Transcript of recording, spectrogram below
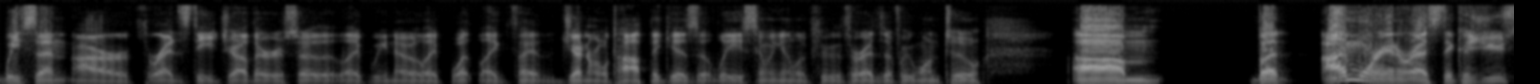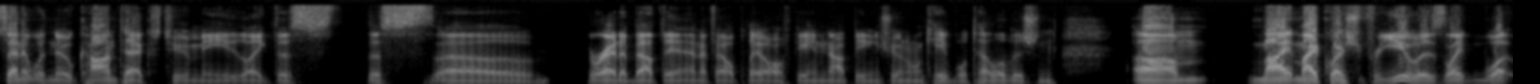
we sent our threads to each other so that like we know like what like the general topic is at least and we can look through the threads if we want to. Um but I'm more interested because you sent it with no context to me, like this this uh thread about the NFL playoff game not being shown on cable television. Um my my question for you is like what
